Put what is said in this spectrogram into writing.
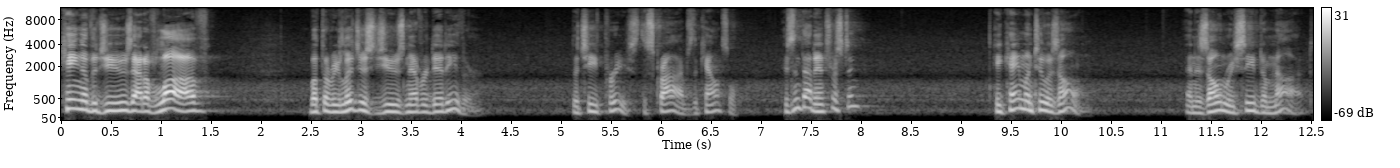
King of the Jews out of love, but the religious Jews never did either. The chief priests, the scribes, the council. Isn't that interesting? He came unto his own, and his own received him not.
